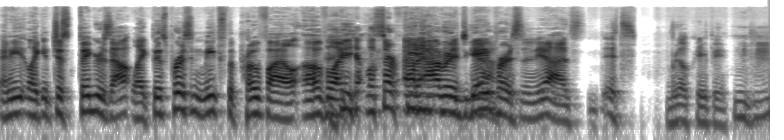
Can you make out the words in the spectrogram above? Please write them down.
any. Like it just figures out like this person meets the profile of like yeah, let's start an average gay yeah. person. Yeah, it's it's real creepy. hmm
